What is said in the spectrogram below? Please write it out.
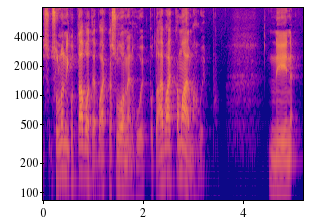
sulla on niinku tavoite vaikka Suomen huippu tai vaikka maailman huippu, niin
